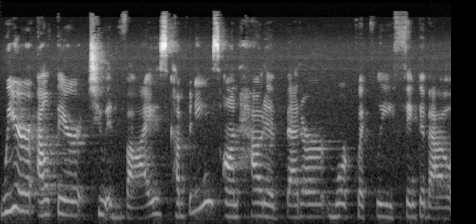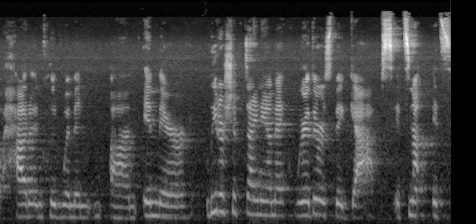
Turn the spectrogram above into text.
we are out there to advise companies on how to better, more quickly think about how to include women um, in their leadership dynamic where there's big gaps. It's not, it's,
